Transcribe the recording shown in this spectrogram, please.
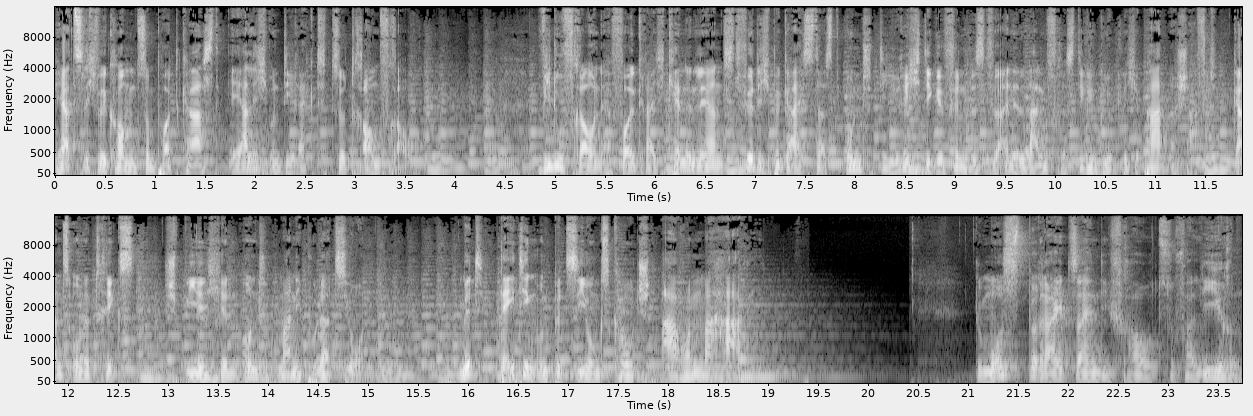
Herzlich willkommen zum Podcast Ehrlich und direkt zur Traumfrau. Wie du Frauen erfolgreich kennenlernst, für dich begeisterst und die richtige findest für eine langfristige glückliche Partnerschaft. Ganz ohne Tricks, Spielchen und Manipulation. Mit Dating- und Beziehungscoach Aaron Mahari. Du musst bereit sein, die Frau zu verlieren.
